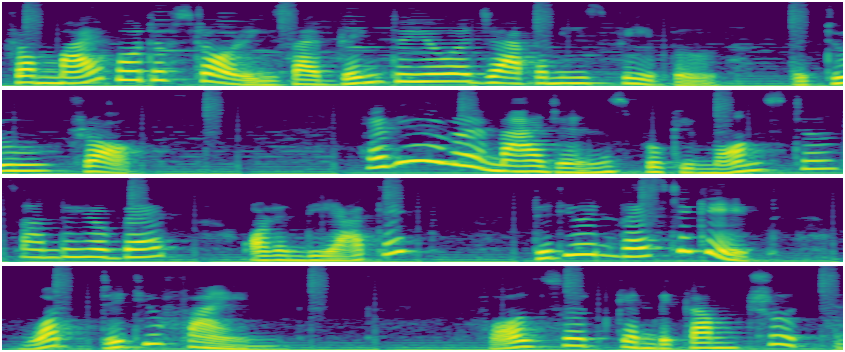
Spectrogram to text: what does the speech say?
from my boat of stories, I bring to you a Japanese fable, The Two Frogs. Have you ever imagined spooky monsters under your bed or in the attic? Did you investigate? What did you find? Falsehood can become truth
